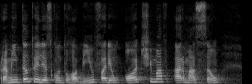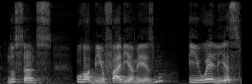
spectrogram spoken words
Para mim, tanto Elias quanto Robinho fariam ótima armação no Santos. O Robinho faria mesmo e o Elias,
